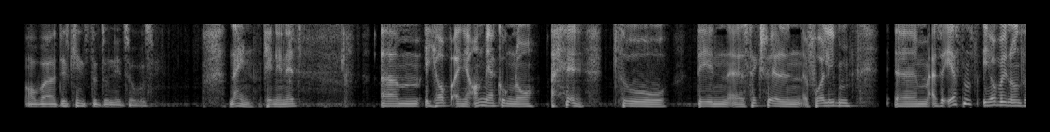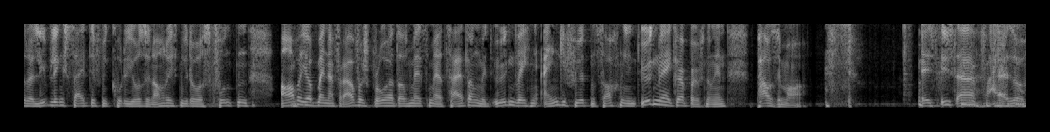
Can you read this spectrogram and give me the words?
aber das kennst du, nicht sowas. Nein, kenne ich nicht. Ähm, ich habe eine Anmerkung noch zu den äh, sexuellen Vorlieben. Ähm, also erstens, ich habe in unserer Lieblingsseite mit kuriose Nachrichten wieder was gefunden, aber ich habe meiner Frau versprochen, dass wir jetzt mal eine Zeit lang mit irgendwelchen eingeführten Sachen in irgendwelche Körperöffnungen Pause machen. Es ist auch, also,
